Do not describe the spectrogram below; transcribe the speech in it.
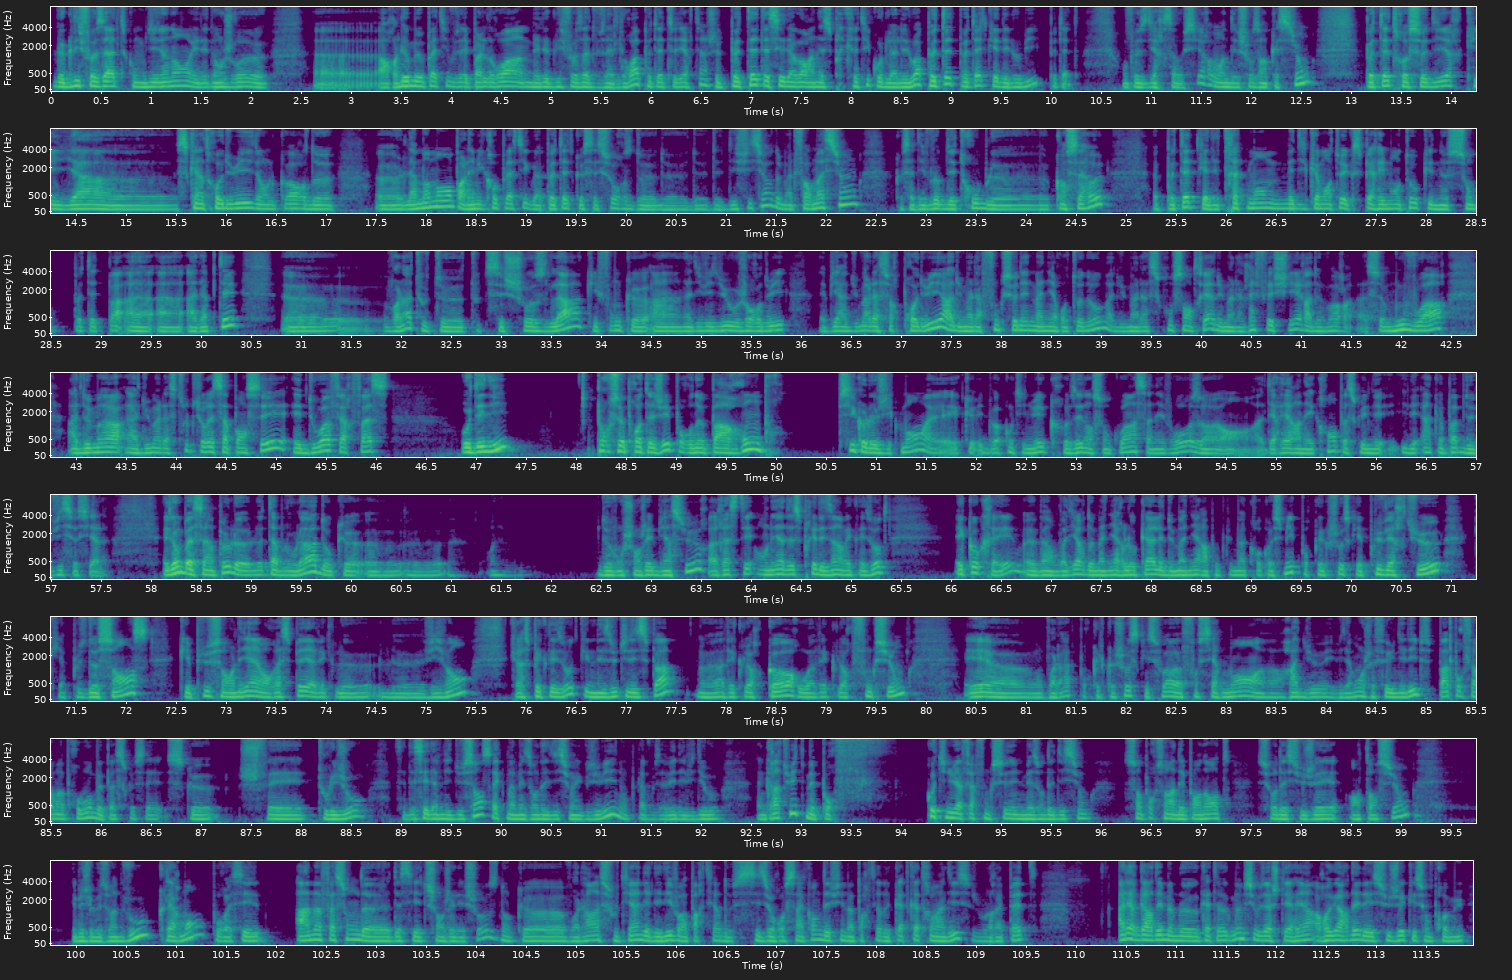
le glyphosate qu'on me dit non non il est dangereux. Euh, alors l'homéopathie vous n'avez pas le droit, mais le glyphosate vous avez le droit. Peut-être se dire tiens je vais peut-être essayer d'avoir un esprit critique au-delà des lois. Peut-être peut-être qu'il y a des lobbies. Peut-être on peut se dire ça aussi, remettre des choses en question. Peut-être se dire qu'il y a euh, ce qui est introduit dans le corps de euh, la maman par les microplastiques, bah, peut-être que c'est source de, de, de, déficience, de malformation, que ça développe des troubles cancéreux. Peut-être qu'il y a des traitements médicamenteux expérimentaux qui ne sont peut-être pas adaptés. Euh, voilà, toutes, toutes ces choses-là qui font qu'un individu aujourd'hui eh bien, a du mal à se reproduire, a du mal à fonctionner de manière autonome, a du mal à se concentrer, a du mal à réfléchir, à devoir se mouvoir, a, du mal à structurer sa pensée et doit faire face au déni pour se protéger, pour ne pas rompre psychologiquement et qu'il doit continuer de creuser dans son coin sa névrose derrière un écran parce qu'il est, incapable de vie sociale. Et donc bah, c'est un peu le, tableau là, donc euh, euh, euh, nous devons changer bien sûr, rester en lien d'esprit les uns avec les autres et co-créer, ben, on va dire de manière locale et de manière un peu plus macrocosmique pour quelque chose qui est plus vertueux, qui a plus de sens, qui est plus en lien, en respect avec le, vivant, qui respecte les autres, qui ne les utilise pas avec leur corps ou avec leur fonction, et euh, voilà, pour quelque chose qui soit foncièrement euh, radieux. Évidemment, je fais une ellipse, pas pour faire ma promo, mais parce que c'est ce que je fais tous les jours, c'est d'essayer d'amener du sens avec ma maison d'édition Exuvie. Donc là, vous avez des vidéos gratuites, mais pour continuer à faire fonctionner une maison d'édition 100% indépendante sur des sujets en tension, eh bien, j'ai besoin de vous, clairement, pour essayer à ma façon d'essayer de, changer les choses. Donc euh, voilà, un soutien, il y a des livres à partir de 6,50€, des films à partir de 4,90€, je vous le répète allez regarder même le catalogue, même si vous achetez rien, regardez les sujets qui sont promus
